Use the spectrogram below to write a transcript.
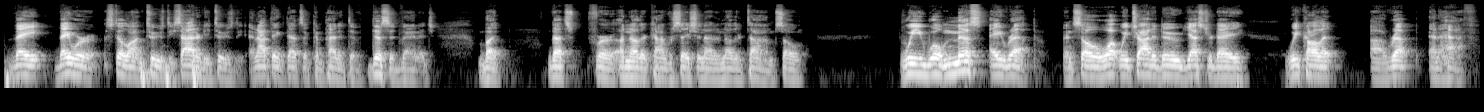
they they were still on Tuesday, Saturday, Tuesday, and I think that's a competitive disadvantage. But that's for another conversation at another time. So we will miss a rep, and so what we try to do yesterday, we call it a rep and a half,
